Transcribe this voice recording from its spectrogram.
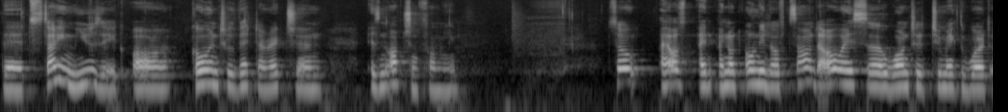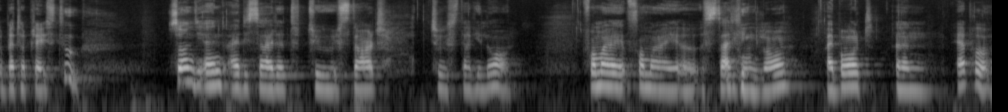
that studying music or go into that direction is an option for me. So I, also, I, I not only loved sound, I always uh, wanted to make the world a better place too. So in the end, I decided to start to study law. For my, for my uh, studying law, I bought an Apple,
